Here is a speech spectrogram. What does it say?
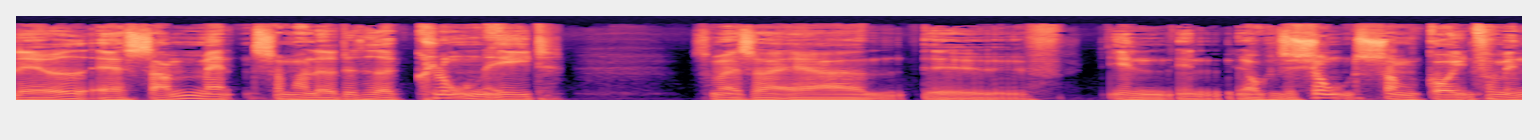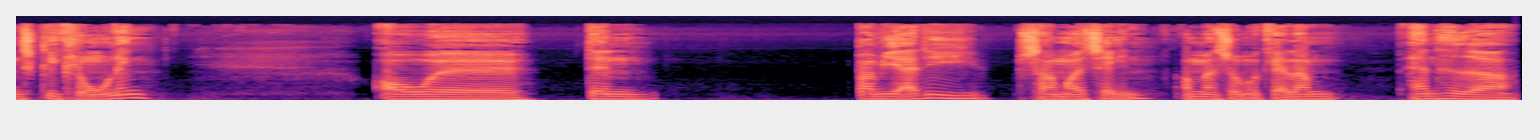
lavet af samme mand, som har lavet det, der hedder Clone 8, som altså er øh, en, en, en organisation, som går ind for menneskelig kloning. Og øh, den barmhjertige samaritan, om man så må kalde ham, han hedder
